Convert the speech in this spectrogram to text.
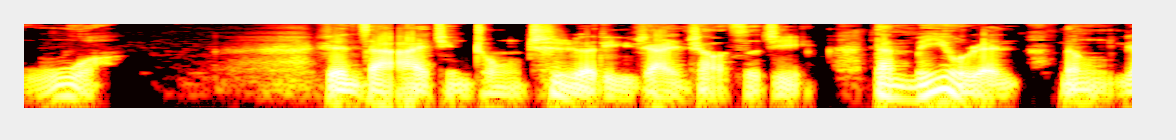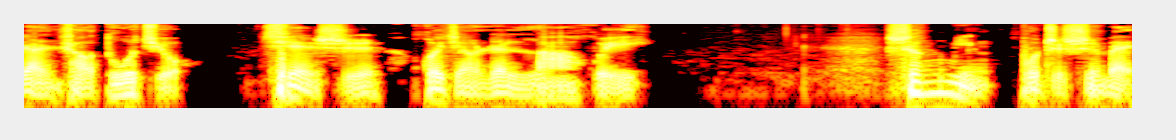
无我。人在爱情中炽热地燃烧自己，但没有人能燃烧多久。现实会将人拉回。生命不只是美，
